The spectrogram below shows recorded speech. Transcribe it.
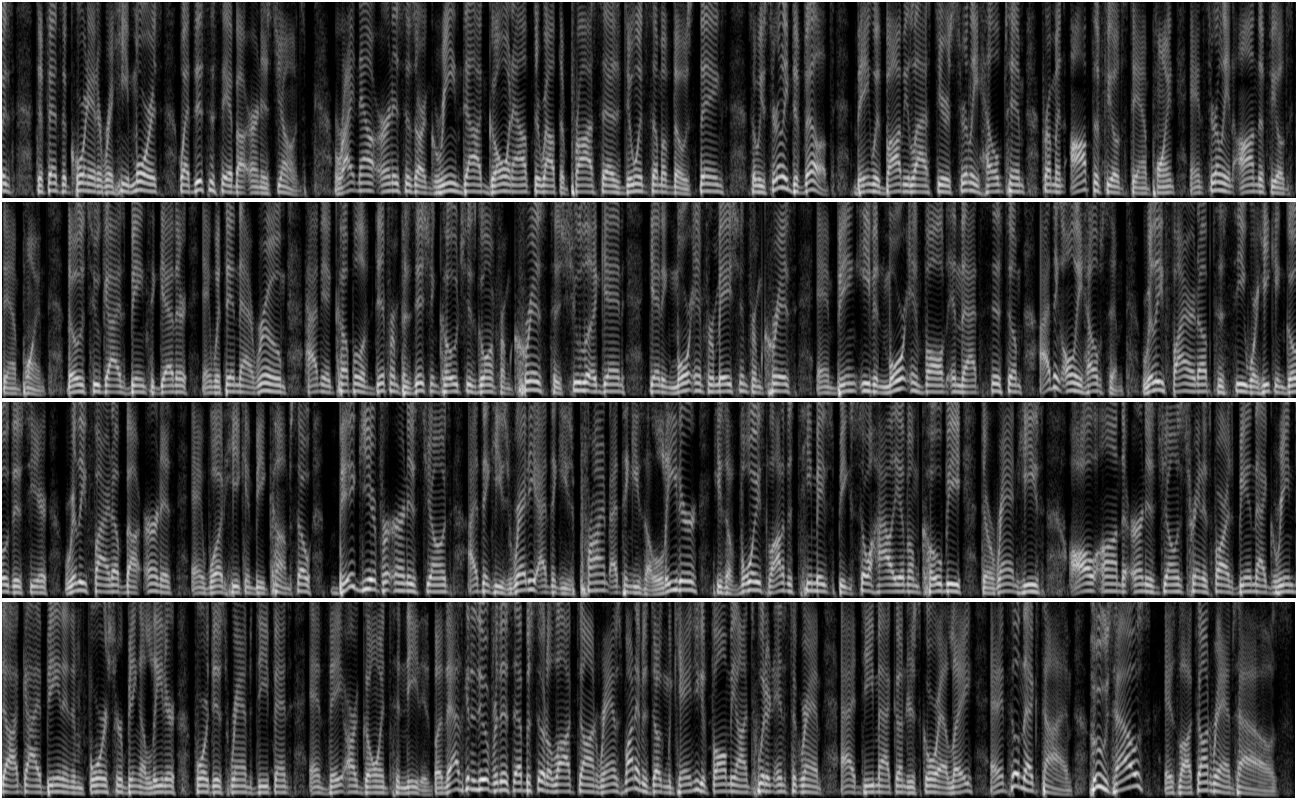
is defensive coordinator Raheem Morris, who had this to say about Ernest Jones. Right now, Ernest is our green dot going out throughout the process, doing some of those things. So he's certainly developed. Being with Bobby last year certainly helped him from an off the field standpoint and certainly an on the field standpoint. Those two guys being together and within that room, having a couple of different position coaches going from Chris to Shula again, getting more information from Chris and being even more involved in that system, I think only helps him. Really fired up to see where he can go this year, really fired up about Ernest and what he can become. So, big year for Ernest Jones. I think he's ready. I think he's primed. I think he's a leader. He's a voice. A lot of his teammates speak so highly of him. Cobie, Durant, he's all on the Ernest Jones train as far as being that green dot guy, being an enforcer, being a leader for this Rams defense, and they are going to need it. But that's going to do it for this episode of Locked On Rams. My name is Doug McCain. You can follow me on Twitter and Instagram at DMAC underscore LA. And until next time, whose house is Locked On Rams House?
